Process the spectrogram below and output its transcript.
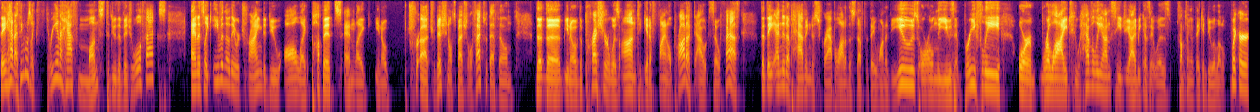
they had I think it was like three and a half months to do the visual effects and it's like even though they were trying to do all like puppets and like you know tr- uh, traditional special effects with that film the the you know the pressure was on to get a final product out so fast that they ended up having to scrap a lot of the stuff that they wanted to use or only use it briefly or rely too heavily on CGI because it was something that they could do a little quicker.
